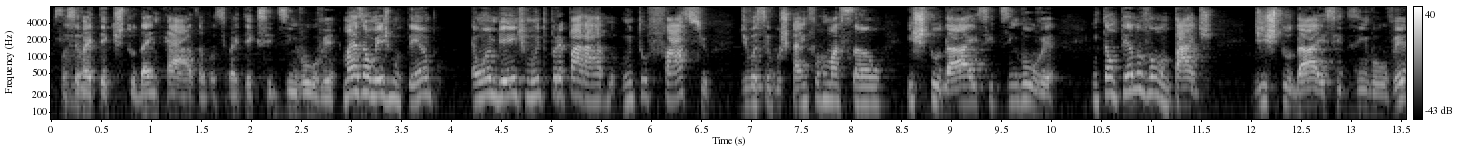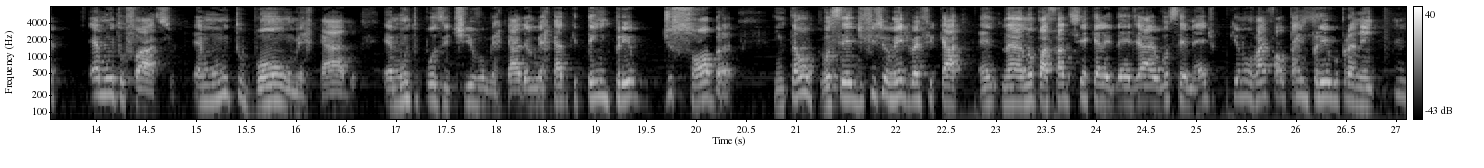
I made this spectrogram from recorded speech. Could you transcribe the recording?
Sim. Você vai ter que estudar em casa, você vai ter que se desenvolver. Mas, ao mesmo tempo, é um ambiente muito preparado, muito fácil de você buscar informação, estudar e se desenvolver. Então, tendo vontade de estudar e se desenvolver, é muito fácil, é muito bom o mercado, é muito positivo o mercado, é um mercado que tem emprego de sobra. Então, você dificilmente vai ficar. É, no passado tinha aquela ideia de, ah, eu vou ser médico porque não vai faltar emprego para mim. Uhum.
